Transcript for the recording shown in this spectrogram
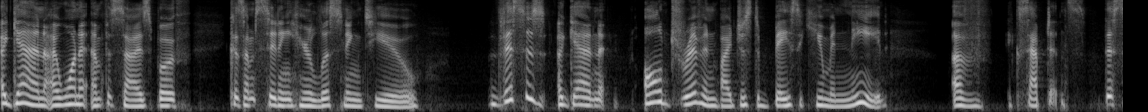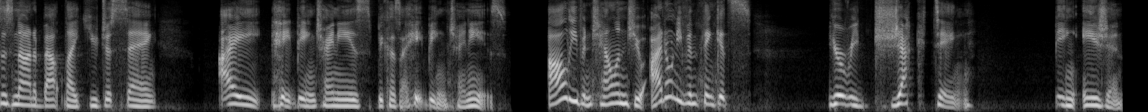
again, I want to emphasize both because I'm sitting here listening to you. This is, again, all driven by just a basic human need of acceptance. This is not about like you just saying, I hate being Chinese because I hate being Chinese. I'll even challenge you. I don't even think it's you're rejecting being Asian.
